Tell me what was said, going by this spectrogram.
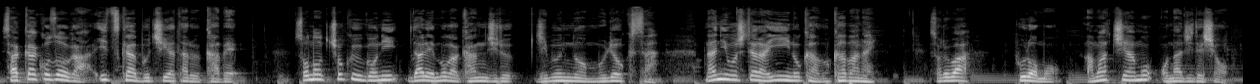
サッカー小僧がいつかぶち当たる壁。その直後に誰もが感じる自分の無力さ。何をしたらいいのか浮かばない。それはプロもアマチュアも同じでしょう。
